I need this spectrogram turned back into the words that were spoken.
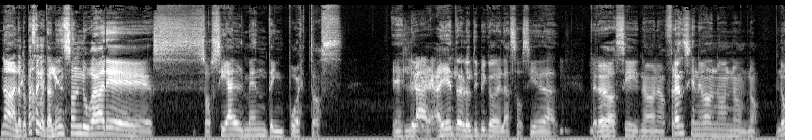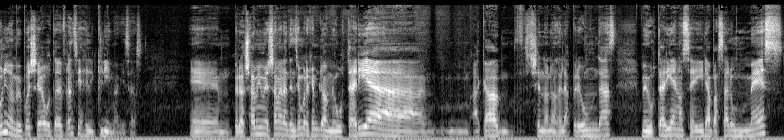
No, lo que pasa es que también son lugares socialmente impuestos. Es ahí entra lo típico de la sociedad. Pero sí, no, no, Francia no, no, no, no. Lo único que me puede llegar a gustar de Francia es el clima, quizás. Eh, pero ya a mí me llama la atención, por ejemplo, me gustaría, mm, acá yéndonos de las preguntas, me gustaría, no sé, ir a pasar un mes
